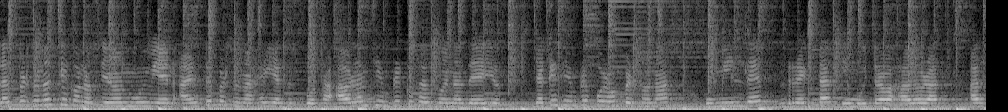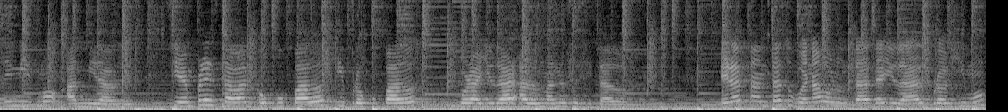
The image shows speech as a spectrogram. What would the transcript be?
Las personas que conocieron muy bien a este personaje y a su esposa hablan siempre cosas buenas de ellos, ya que siempre fueron personas humildes, rectas y muy trabajadoras, asimismo admirables. Siempre estaban ocupados y preocupados por ayudar a los más necesitados. Era tanta su buena voluntad de ayudar al prójimo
